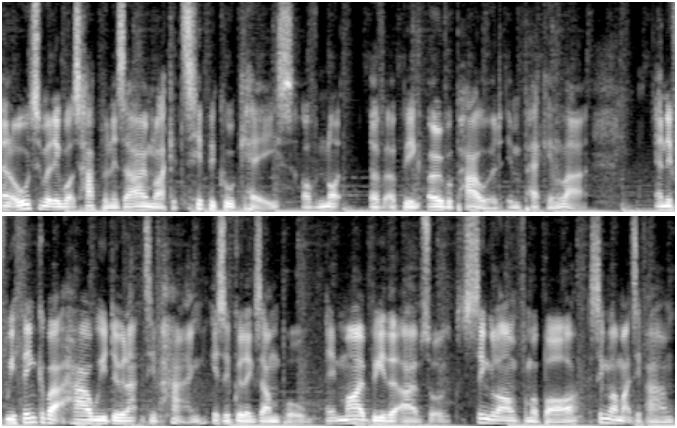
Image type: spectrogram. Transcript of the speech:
and ultimately what's happened is I'm like a typical case of not of, of being overpowered in pec and lat. And if we think about how we do an active hang, is a good example. It might be that I'm sort of single arm from a bar, single arm active hang,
